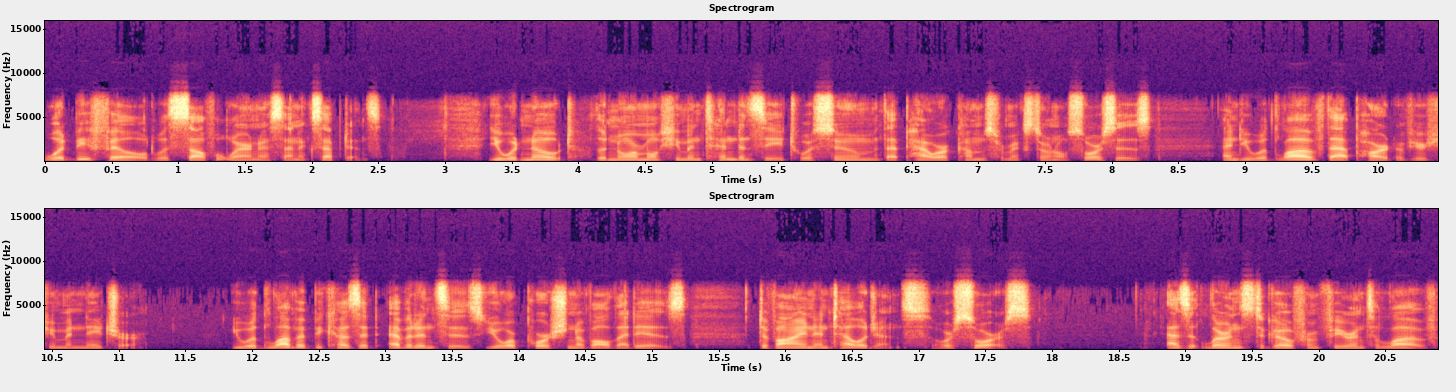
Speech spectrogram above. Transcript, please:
would be filled with self awareness and acceptance you would note the normal human tendency to assume that power comes from external sources, and you would love that part of your human nature. You would love it because it evidences your portion of all that is, divine intelligence, or source, as it learns to go from fear into love,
